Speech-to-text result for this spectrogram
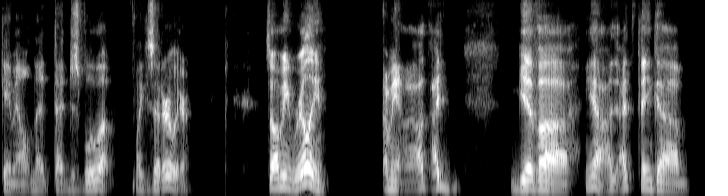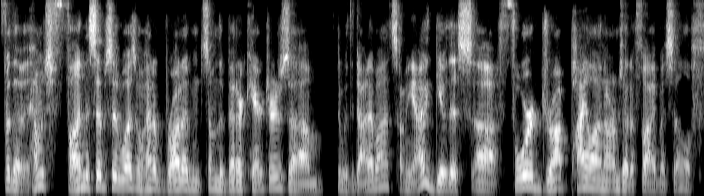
came out and that that just blew up, like you said earlier. So I mean, really, I mean, I, I'd give uh yeah, I, I think uh for the how much fun this episode was and kind of brought up some of the better characters um with the Dinobots. I mean, I would give this uh four drop pylon arms out of five myself.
